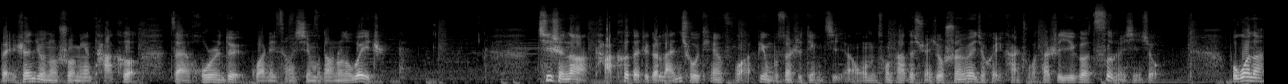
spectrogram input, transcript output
本身就能说明塔克在湖人队管理层心目当中的位置。其实呢，塔克的这个篮球天赋啊，并不算是顶级啊。我们从他的选秀顺位就可以看出，他是一个次轮新秀。不过呢，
